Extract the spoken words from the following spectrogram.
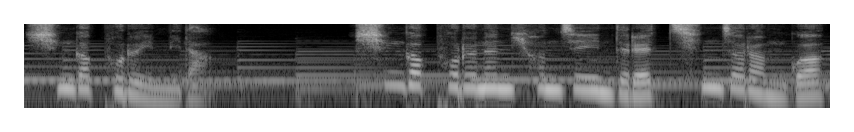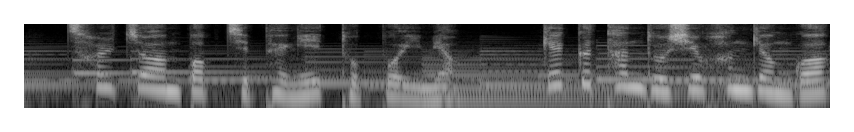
싱가포르입니다. 싱가포르는 현지인들의 친절함과 철저한 법 집행이 돋보이며 깨끗한 도시 환경과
